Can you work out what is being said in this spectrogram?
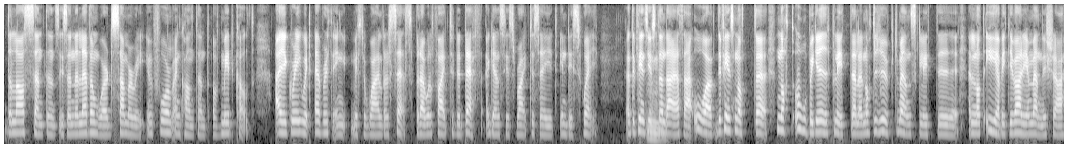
the last sentence is an 11 word summary in form and content of mid-cult. I agree with everything Mr Wilder says, but I will fight to the death against his right to say it in this way. Att det finns just mm. den där så här, åh, det finns något, eh, något obegripligt eller något djupt mänskligt i, eller något evigt i varje människa,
